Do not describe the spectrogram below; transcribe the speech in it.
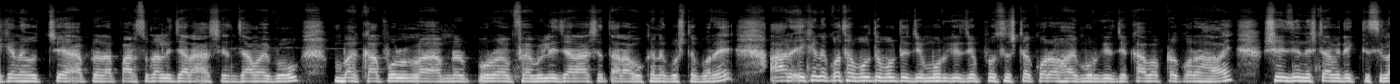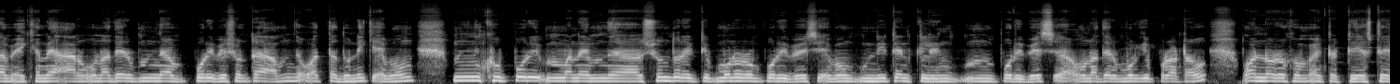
এখানে হচ্ছে আপনারা পার্সোনালি যারা আসেন, জামাই বউ বা কাপল আপনার পুরো ফ্যামিলি যারা আসে তারা ওখানে বসতে পারে। আর এখানে কথা বলতে বলতে যে মুরগির যে প্রসেসটা করা হয়, মুরগির যে কাবাবটা করা হয়, সেই জিনিসটা আমি দেখতেছিলাম এখানে। আর ওনাদের পরিবেশনটা অত্যাধুনিক এবং খুব পরি মানে সুন্দর একটি মনোরম পরিবেশ এবং নিট অ্যান্ড ক্লিন পরিবেশ। ওনাদের মুরগি পোড়াটাও অন্যরকম একটা টেস্টে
